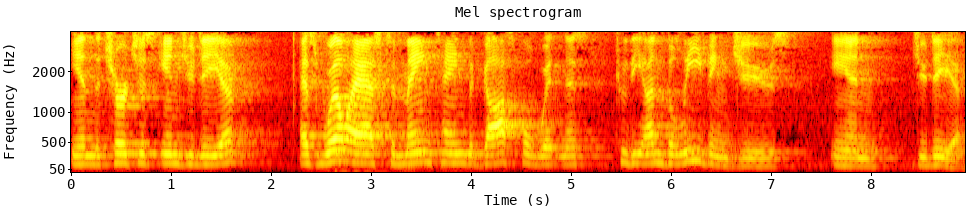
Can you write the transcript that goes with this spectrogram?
in the churches in Judea, as well as to maintain the gospel witness to the unbelieving Jews in Judea.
